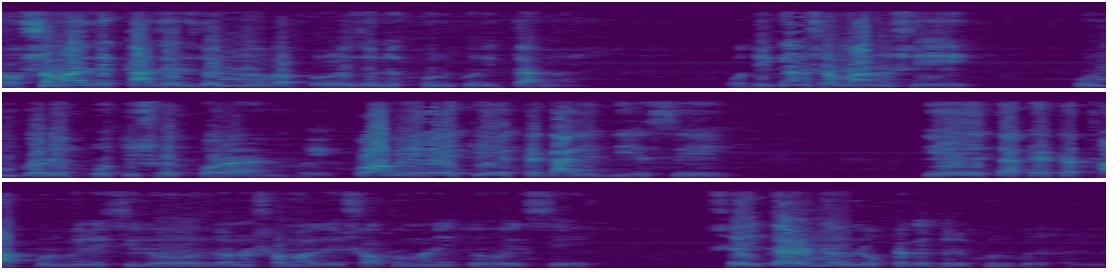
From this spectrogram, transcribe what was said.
সবসময় যে কাজের জন্য বা প্রয়োজনে খুন করি তা নয়। অধিকাংশ মানুষই খুন করে প্রতিশোধ পরায়ণ হয়ে। কবে কে একটা গালি দিয়েছে, কে তাকে একটা থাপ্পড় মেরেছিল, জনসমাজে অপমানিত হয়েছে, সেই কারণে ওই লোকটাকে ধরে খুন করে ফেলল।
